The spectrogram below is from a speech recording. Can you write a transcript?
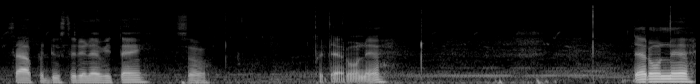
That's how I produced it and everything. So put that on there. Put that on there.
